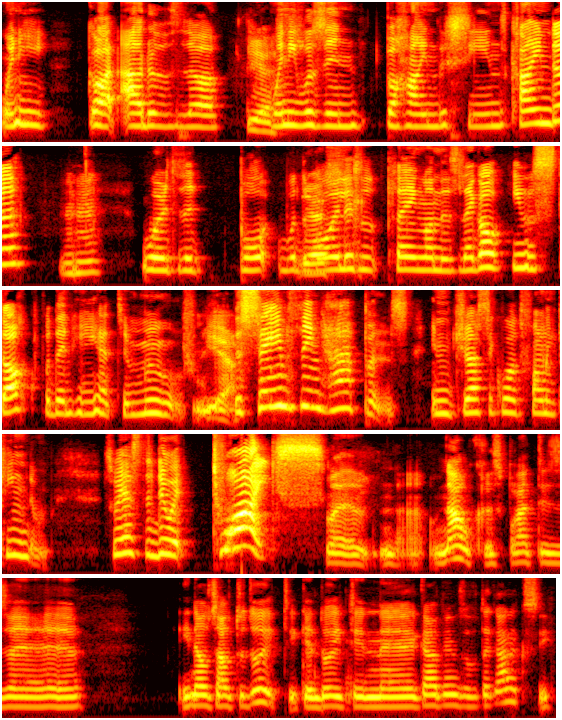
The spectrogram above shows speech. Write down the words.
when he got out of the Yes. when he was in behind the scenes kinda hmm where the boy with the boy little playing on his Lego he was stuck but then he had to move. yeah. The same thing happens in Jurassic World Fallen Kingdom. So he has to do it twice! Well, no- now Chris Pratt is. Uh, he knows how to do it. He can do it in uh, Guardians of the Galaxy.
